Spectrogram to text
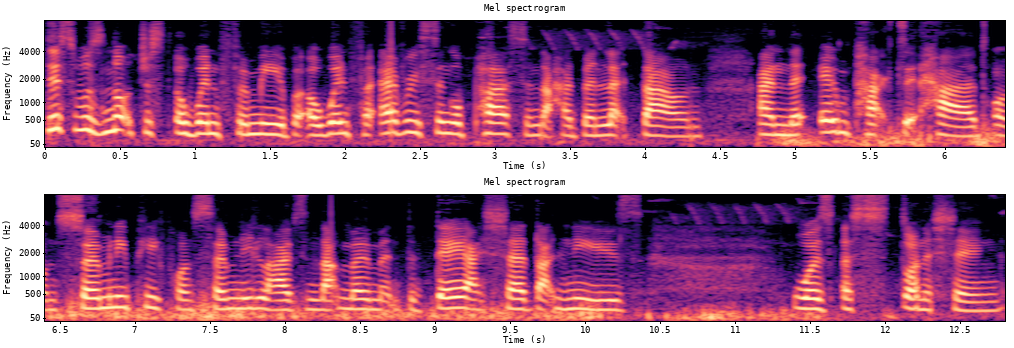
This was not just a win for me, but a win for every single person that had been let down and the impact it had on so many people and so many lives in that moment. The day I shared that news was astonishing,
